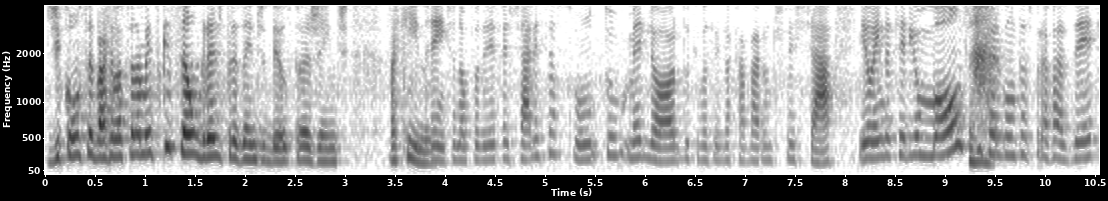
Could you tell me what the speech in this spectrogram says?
de conservar relacionamentos que são um grande presente de Deus pra gente aqui, né? Gente, eu não poderia fechar esse assunto melhor do que vocês acabaram de fechar. Eu ainda teria um monte de perguntas para fazer,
